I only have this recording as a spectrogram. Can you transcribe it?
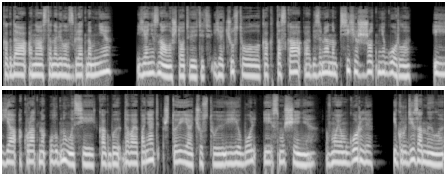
Когда она остановила взгляд на мне, я не знала, что ответить. Я чувствовала, как тоска о безымянном психе жжет мне горло, и я аккуратно улыбнулась ей, как бы давая понять, что и я чувствую ее боль и смущение. В моем горле и груди заныло,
